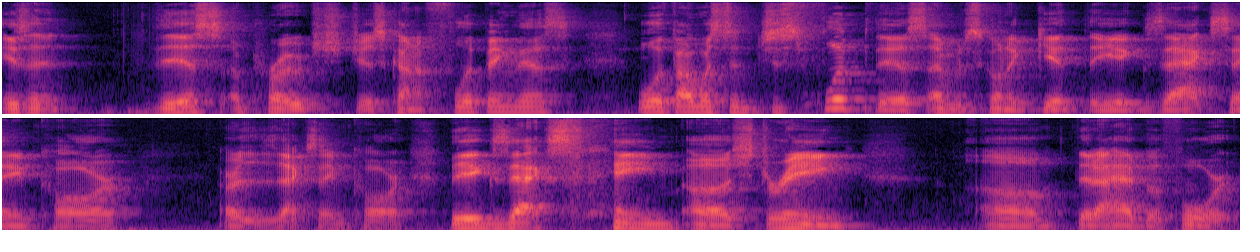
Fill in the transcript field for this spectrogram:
Isn't this approach just kind of flipping this? Well, if I was to just flip this, I'm just going to get the exact same car, or the exact same car, the exact same uh, string um, that I had before.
